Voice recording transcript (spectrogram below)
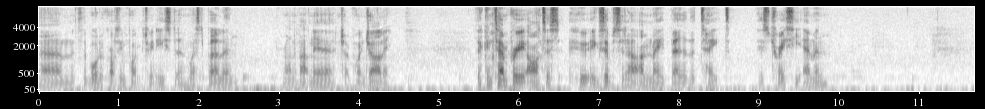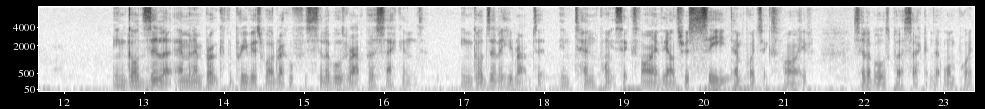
Um, it's the border crossing point between East and West Berlin, round about near Checkpoint Charlie. The contemporary artist who exhibited her unmade bed at the Tate is Tracey Emin. In Godzilla, Eminem broke the previous world record for syllables rapped per second in Godzilla, he rapped it in 10.65. The answer is C, 10.65 syllables per second at one point,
